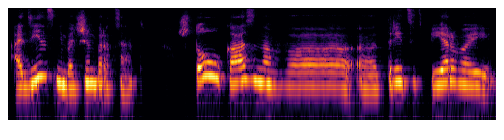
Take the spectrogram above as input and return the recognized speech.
1 с небольшим процент, что указано в 31 э,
